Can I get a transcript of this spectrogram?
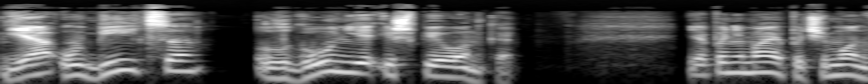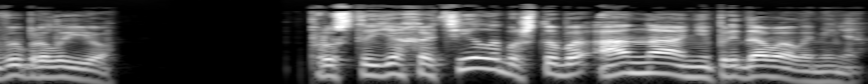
Я убийца, лгунья и шпионка. Я понимаю, почему он выбрал ее. Просто я хотела бы, чтобы она не предавала меня.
